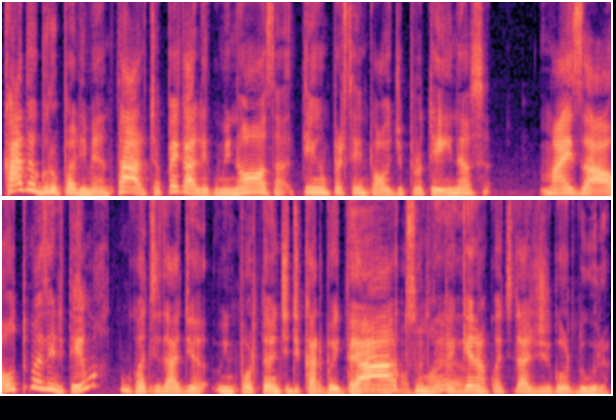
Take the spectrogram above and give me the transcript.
cada grupo alimentar, se eu pegar a leguminosa, tem um percentual de proteínas mais alto, mas ele tem uma quantidade importante de carboidratos, tem, uma pequena quantidade de gordura.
